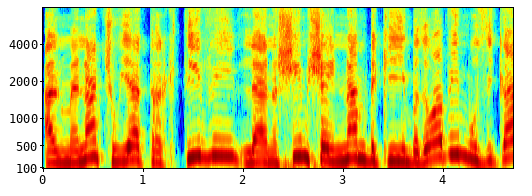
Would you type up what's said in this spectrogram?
על מנת שהוא יהיה אטרקטיבי לאנשים שאינם בקיאים בזה, אוהבים מוזיקה,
